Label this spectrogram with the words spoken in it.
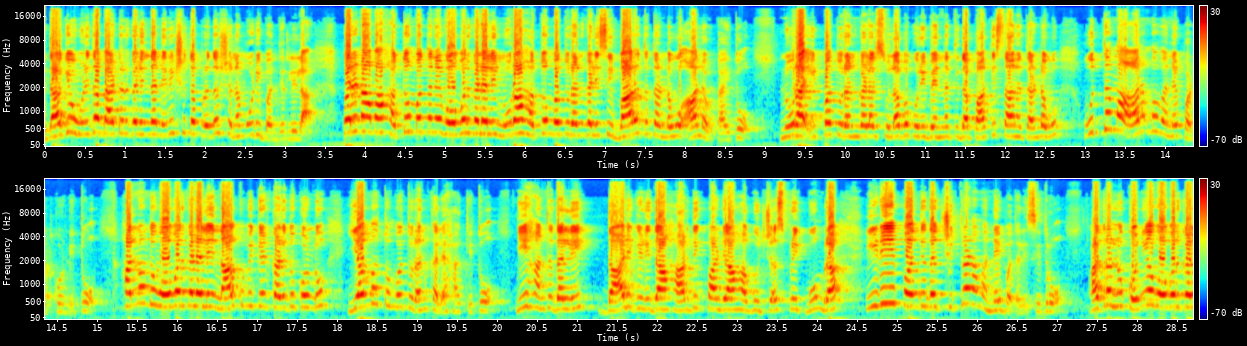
ಇದಾಗಿಯೂ ಉಳಿದ ಬ್ಯಾಟರ್ಗಳಿಂದ ನಿರೀಕ್ಷಿತ ಪ್ರದರ್ಶನ ಮೂಡಿ ಬಂದಿರಲಿಲ್ಲ. ಪರಿಣಾಮ ಹತ್ತೊಂಬತ್ತನೇ ಓವರ್ಗಳಲ್ಲಿ ನೂರ ಹತ್ತೊಂಬತ್ತು ರನ್ ಗಳಿಸಿ ಭಾರತ ತಂಡವು ಆಲ್ ಔಟ್ ಆಯಿತು. ನೂರ ಇಪ್ಪತ್ತು ರನ್ಗಳ ಸುಲಭ ಗುರಿ ಬೆನ್ನತ್ತಿದ ಪಾಕಿಸ್ತಾನ ತಂಡವು ಉತ್ತಮ ಆರಂಭವನ್ನೇ ಪಡೆದುಕೊಂಡಿತು ಹನ್ನೊಂದು ಓವರ್ಗಳಲ್ಲಿ ನಾಲ್ಕು ವಿಕೆಟ್ ಕಳೆದುಕೊಂಡು ಎಂಬತ್ತೊಂಬತ್ತು ರನ್ ಕಲೆ ಹಾಕಿತು. ಈ ಹಂತದಲ್ಲಿ ದಾಳಿಗಿಳಿದ ಹಾರ್ದಿಕ್ ಪಾಂಡ್ಯ ಹಾಗೂ ಜಸ್ಪ್ರೀತ್ ಬೂಮ್ರಾ ಇಡೀ ಪಂದ್ಯದ ಚಿತ್ರಣವನ್ನೇ ಬದಲಿಸಿದ್ರು. ಅದರಲ್ಲೂ ಕೊನೆಯ ಓವರ್ಗಳ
